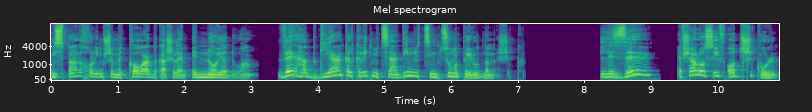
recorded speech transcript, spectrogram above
מספר החולים שמקור ההדבקה שלהם אינו ידוע, והפגיעה הכלכלית מצעדים לצמצום הפעילות במשק. לזה אפשר להוסיף עוד שיקול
